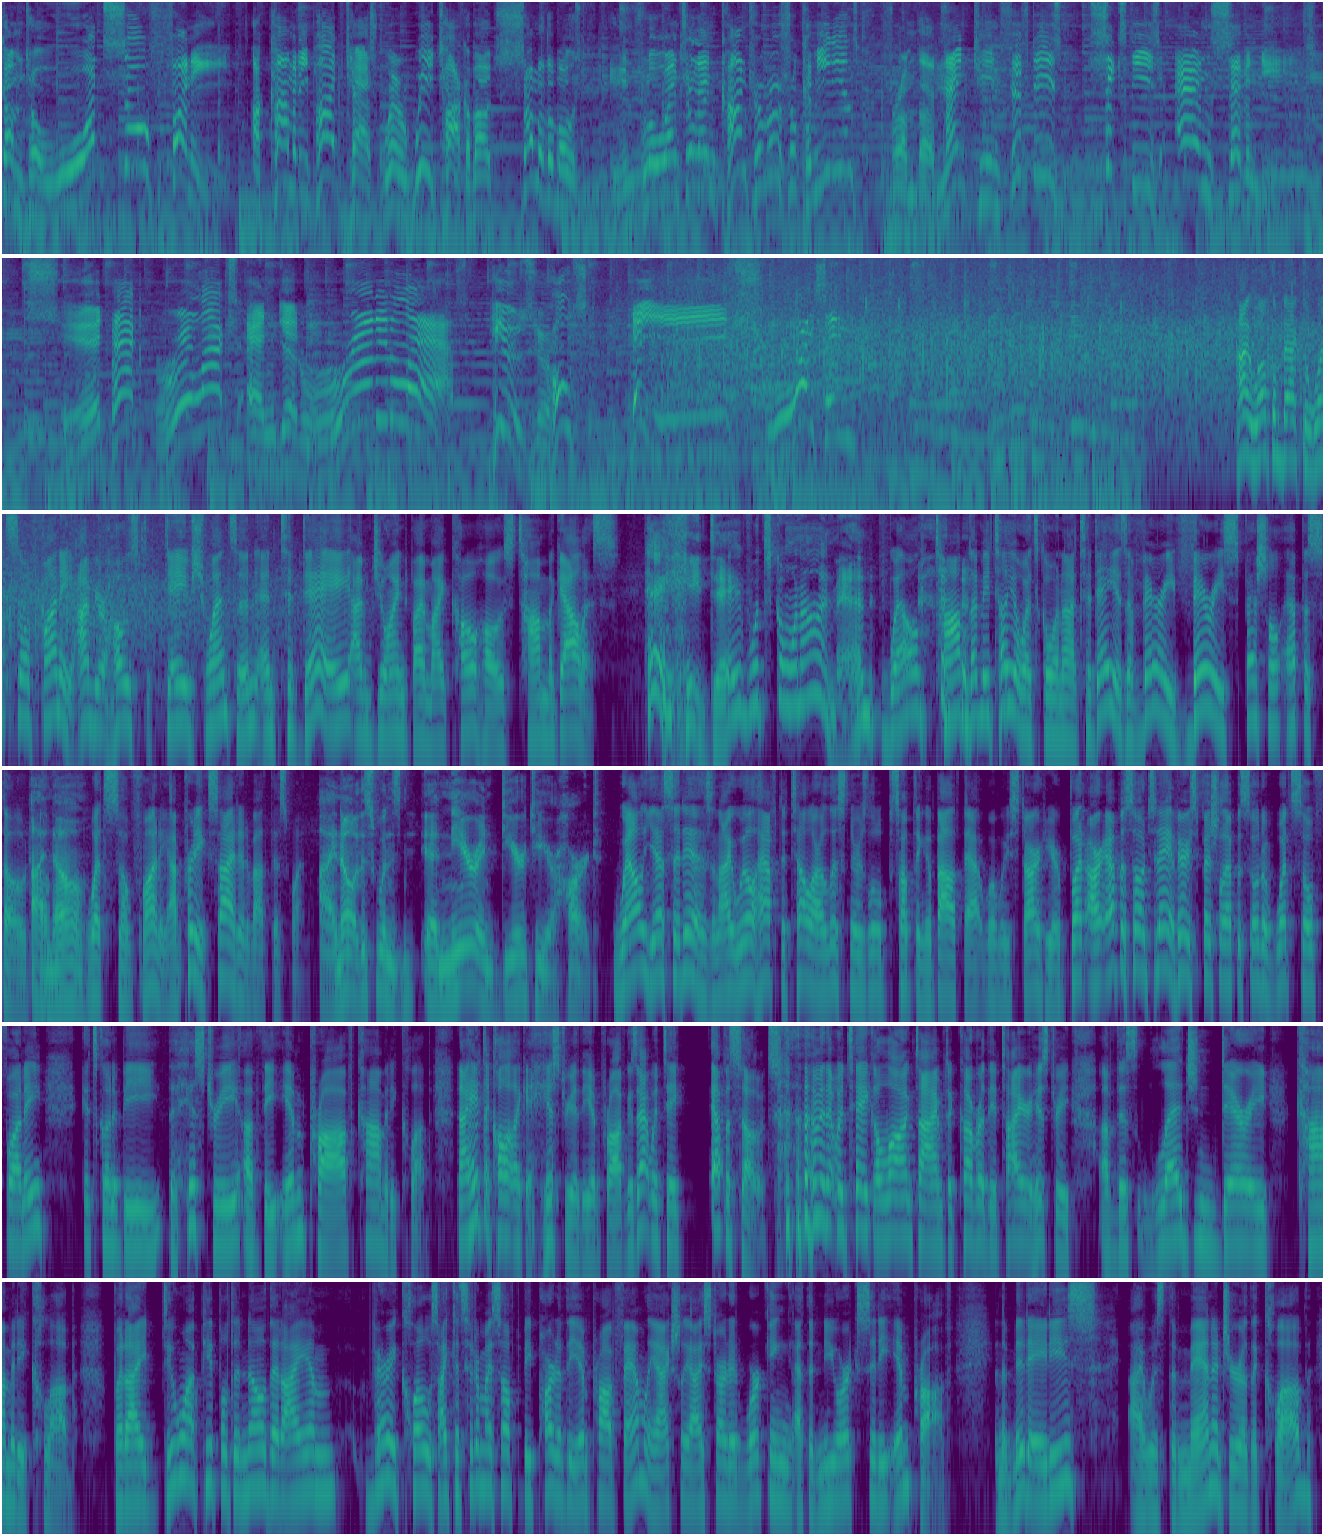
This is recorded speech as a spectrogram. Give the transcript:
Welcome to What's So Funny, a comedy podcast where we talk about some of the most influential and controversial comedians from the 1950s, 60s, and 70s. Sit back, relax, and get ready to laugh. Here's your host, Dave Schwensen. Hi, welcome back to What's So Funny. I'm your host, Dave Schwensen, and today I'm joined by my co host, Tom McGallis. Hey, Dave, what's going on, man? Well, Tom, let me tell you what's going on. Today is a very, very special episode. I know. What's so funny? I'm pretty excited about this one. I know. This one's uh, near and dear to your heart. Well, yes, it is. And I will have to tell our listeners a little something about that when we start here. But our episode today, a very special episode of What's So Funny, it's going to be the history of the Improv Comedy Club. Now, I hate to call it like a history of the improv because that would take episodes. I mean, that would take a long time to cover the entire history of this legendary comedy club. But I do want people to know that I am very close. I consider myself to be part of the improv family. Actually, I started working at the New York City Improv in the mid 80s. I was the manager of the club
